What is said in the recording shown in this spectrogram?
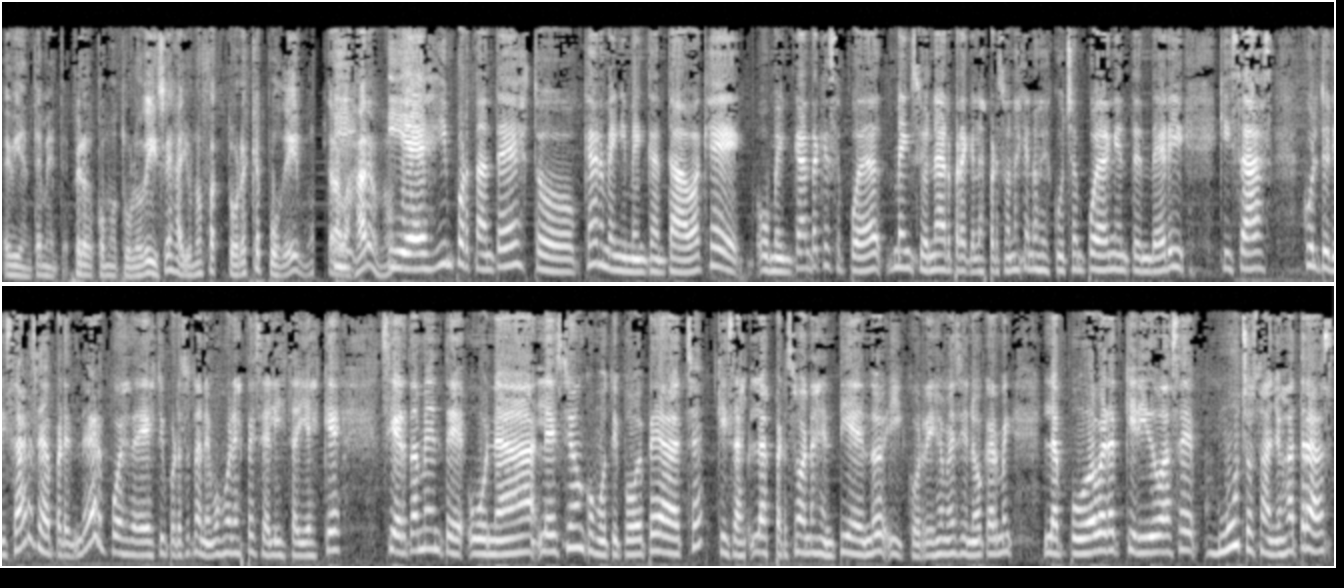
evidentemente. Pero como tú lo dices, hay unos factores que podemos trabajar, y, ¿no? y es importante esto, Carmen, y me encantaba que, o me encanta que se pueda mencionar para que las personas que nos escuchan puedan entender y quizás culturizarse, aprender pues de esto, y por eso tenemos un especialista, y es que ciertamente una lesión como tipo BPH, quizás las personas entiendo, y corrígeme si no, Carmen, la pudo haber adquirido hace muchos años atrás,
